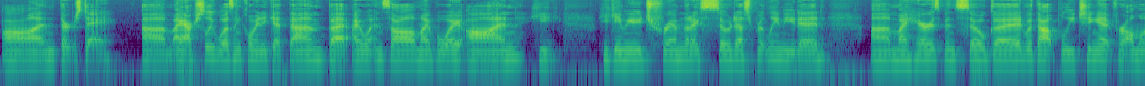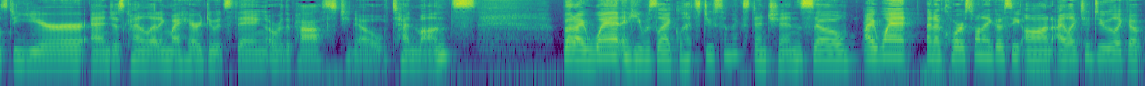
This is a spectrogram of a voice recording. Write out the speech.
on Thursday. Um, I actually wasn't going to get them, but I went and saw my boy on. He He gave me a trim that I so desperately needed. Um, my hair has been so good without bleaching it for almost a year and just kind of letting my hair do its thing over the past, you know, 10 months. But I went and he was like, let's do some extensions. So I went, and of course, when I go see On, I like to do like a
